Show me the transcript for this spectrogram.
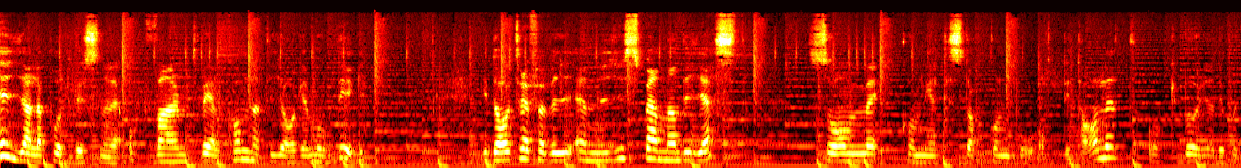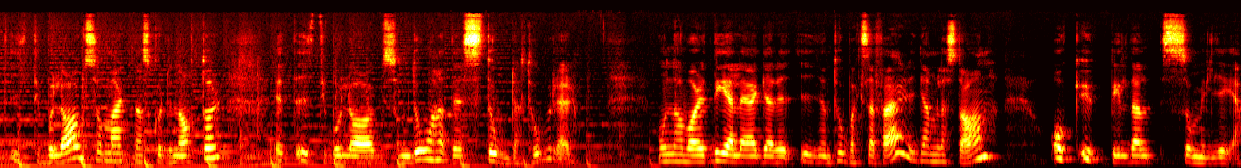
Hej alla poddlyssnare och varmt välkomna till Jag är modig. Idag träffar vi en ny spännande gäst som kom ner till Stockholm på 80-talet och började på ett IT-bolag som marknadskoordinator. Ett IT-bolag som då hade stordatorer. Hon har varit delägare i en tobaksaffär i Gamla stan och utbildad sommelier.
